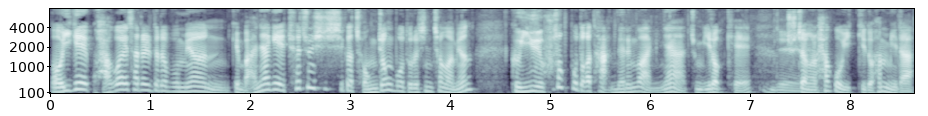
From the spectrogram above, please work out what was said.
어 이게 과거의 사례를 들어보면 만약에 최준실 씨가 정정 보도를 신청하면 그 이후에 후속 보도가 다 안 되는 거 아니냐 좀 이렇게 예. 주장을 하고 있기도 합니다.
